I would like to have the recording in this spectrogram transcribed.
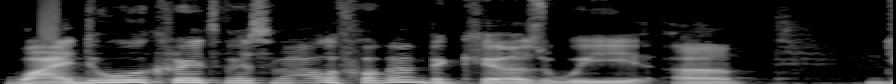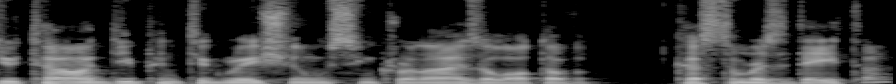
Why do we create this value for them? Because we uh, due to our deep integration, we synchronize a lot of customers' data.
